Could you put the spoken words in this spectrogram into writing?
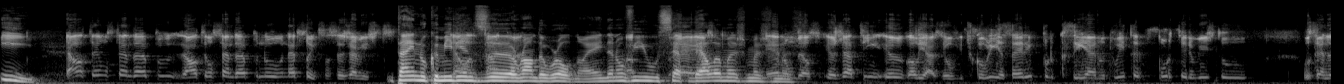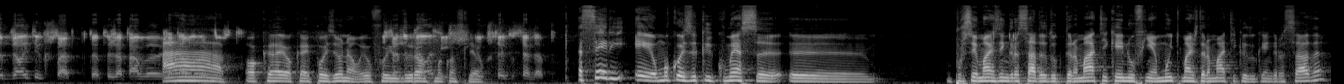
E Ela tem um stand-up um stand-up no Netflix, não sei se já viste. tem no Comedians uh, Around the World, não é? Ainda não vi o set É, dela, mas. mas, É mas- deles. Eu já tinha, eu, aliás, eu descobri a série porque seguia no Twitter por ter visto o, stand-up dela e ter gostado. Portanto, eu já estava. já Ah, disto. ok, ok. Pois eu não, eu fui o Durão que me aconselhou. Eu gostei do stand-up. A série é uma coisa que começa uh, por ser mais engraçada do que dramática e no fim é muito mais dramática do que engraçada.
